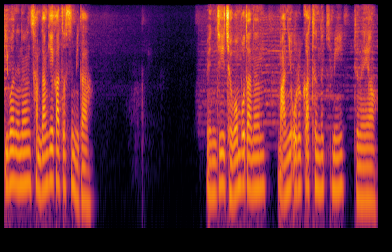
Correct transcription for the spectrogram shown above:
이번에는 3단계가 떴습니다. 왠지 저번보다는 많이 오를 것 같은 느낌이 드네요.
